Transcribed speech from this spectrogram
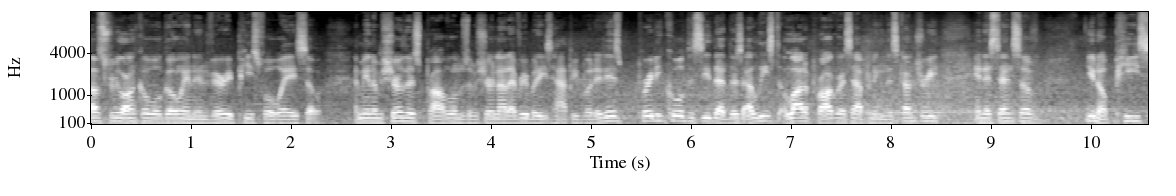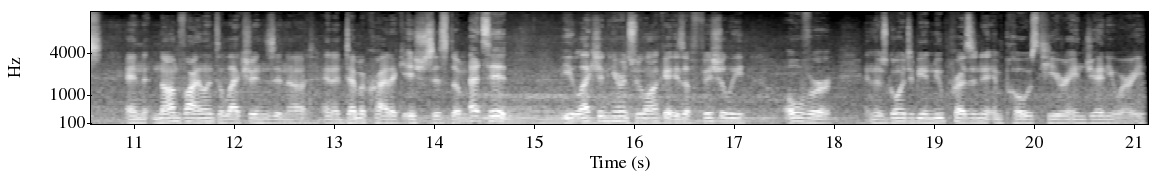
of Sri Lanka will go in in a very peaceful way. So, I mean, I'm sure there's problems. I'm sure not everybody's happy, but it is pretty cool to see that there's at least a lot of progress happening in this country in a sense of, you know, peace and non-violent elections in a, in a democratic-ish system. That's it. The election here in Sri Lanka is officially over and there's going to be a new president imposed here in January.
